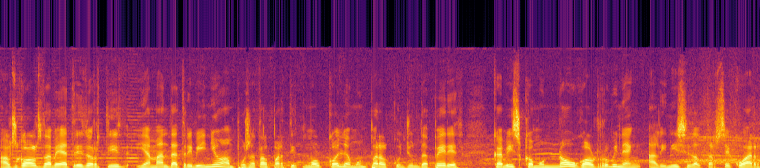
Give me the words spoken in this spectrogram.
Els gols de Beatriz Ortiz i Amanda Triviño han posat el partit molt coll amunt per al conjunt de Pérez, que ha vist com un nou gol rubinenc a l'inici del tercer quart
